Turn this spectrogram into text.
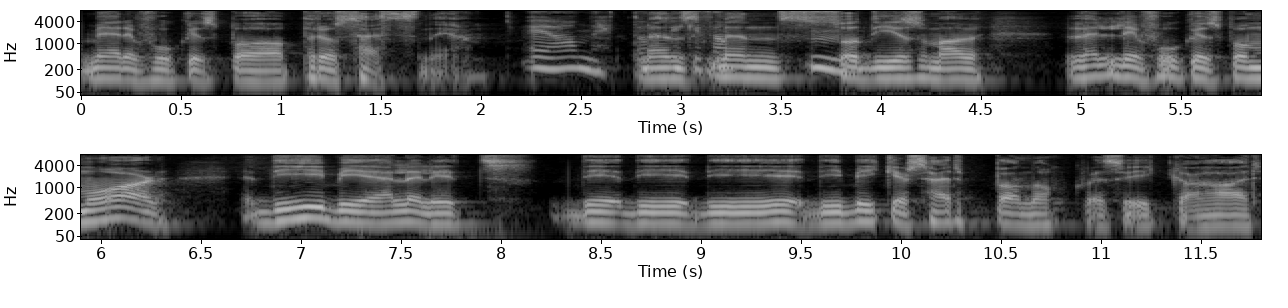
mer fokus på prosessen igjen. Ja, nettopp. Mens, ikke sant? mens så de som har veldig fokus på mål, de blir heller litt De, de, de, de blir ikke skjerpa nok hvis vi ikke har,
